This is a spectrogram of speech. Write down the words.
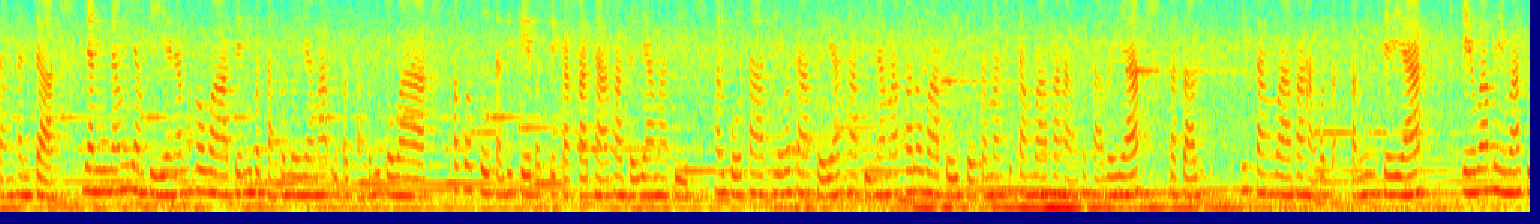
สังคัญจายานุนัมยามปีเยนะภควาเตนุปสังกเมยามาอุปสังกมิตวาภควโตสันติเกปัจเจกคาถาภาสยามาติอันโคตาเทวตาเสยยธาปีนามาพระวาปุริโสสัมมันชิตังวาพหังภาษาระยะภาษาทิตังวาพหังภาษาสัมมินเชยะ เอวะเมวะสุ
